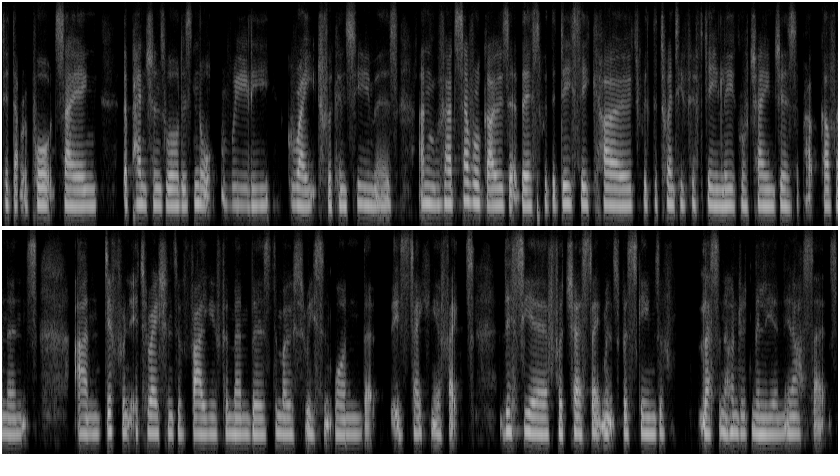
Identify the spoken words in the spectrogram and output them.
did that report saying the pensions world is not really great for consumers. And we've had several goes at this with the DC code, with the 2015 legal changes about governance, and different iterations of value for members. The most recent one that is taking effect this year for chair statements for schemes of less than 100 million in assets.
